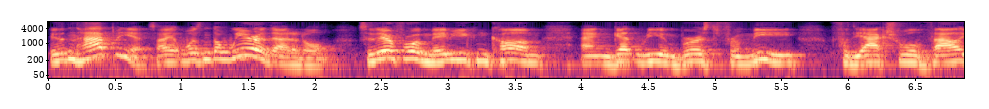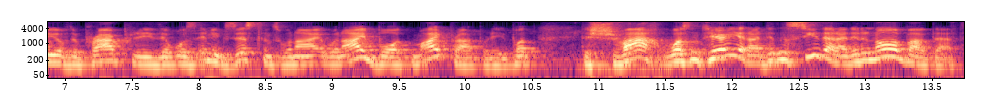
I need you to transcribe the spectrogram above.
It didn't happen yet. So I wasn't aware of that at all. So therefore maybe you can come and get reimbursed from me for the actual value of the property that was in existence when I when I bought my property. But the shvach wasn't here yet. I didn't see that. I didn't know about that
